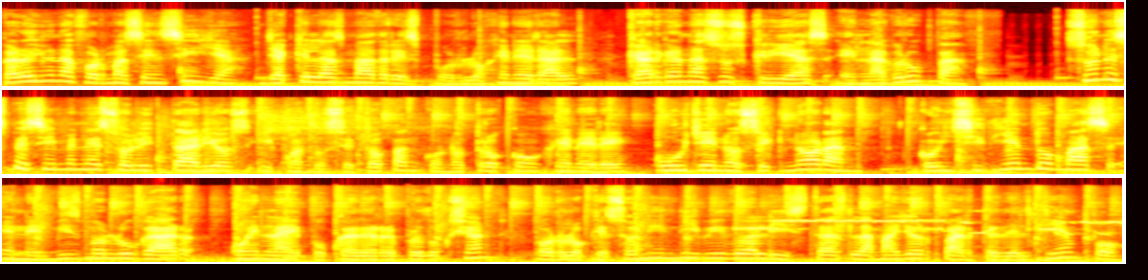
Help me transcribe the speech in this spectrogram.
pero hay una forma sencilla, ya que las madres por lo general cargan a sus crías en la grupa. Son especímenes solitarios y cuando se topan con otro congénere, huyen o se ignoran, coincidiendo más en el mismo lugar o en la época de reproducción, por lo que son individualistas la mayor parte del tiempo.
